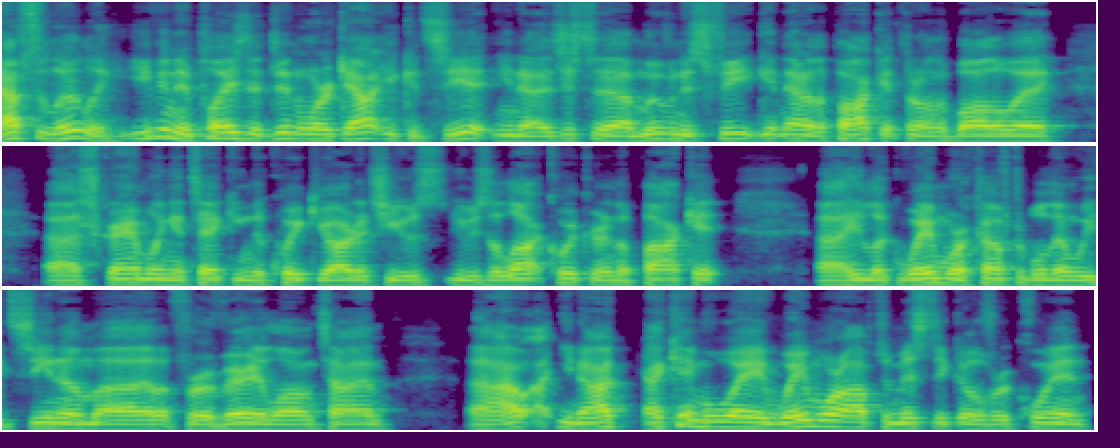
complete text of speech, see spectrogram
Absolutely. Even in plays that didn't work out, you could see it. You know, just uh, moving his feet, getting out of the pocket, throwing the ball away, uh, scrambling and taking the quick yardage. He was he was a lot quicker in the pocket. Uh, he looked way more comfortable than we'd seen him for a very long time. Uh, I, you know, I, I, came away way more optimistic over Quinn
